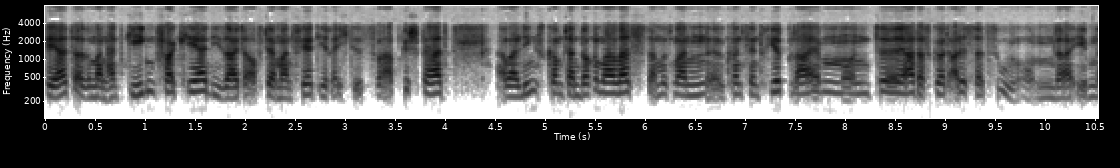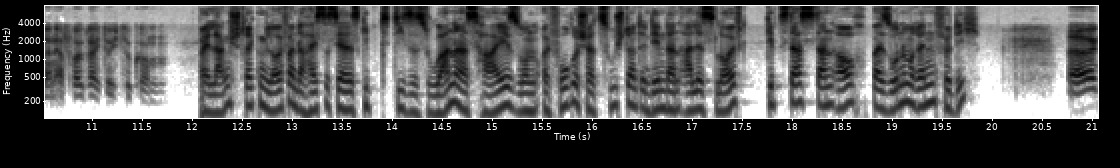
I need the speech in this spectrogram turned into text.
fährt. Also man hat Gegenverkehr, die Seite, auf der man fährt, die rechte ist zwar abgesperrt, aber links kommt dann doch immer was, da muss man äh, konzentriert bleiben und äh, ja, das gehört alles dazu, um da eben dann erfolgreich durchzukommen. Bei Langstreckenläufern, da heißt es ja, es gibt dieses Runners High, so ein euphorischer Zustand, in dem dann alles läuft. Gibt es das dann auch bei so einem Rennen für dich? Äh,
